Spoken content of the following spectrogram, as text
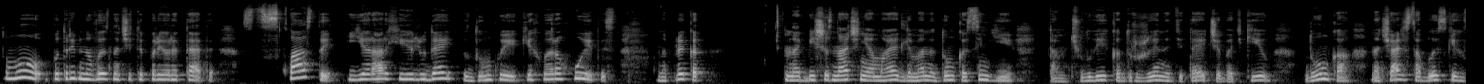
Тому потрібно визначити пріоритети, скласти ієрархію людей, з думкою яких ви рахуєтесь. Наприклад. Найбільше значення має для мене думка сім'ї, там чоловіка, дружини, дітей чи батьків. Думка начальства, близьких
